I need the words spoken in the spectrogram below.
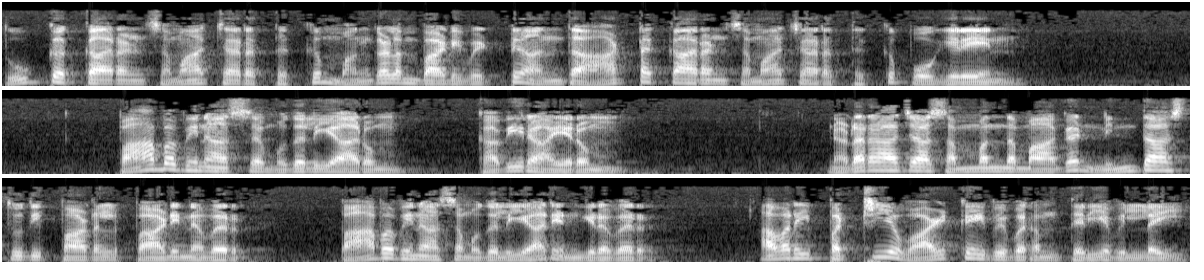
தூக்கக்காரன் சமாச்சாரத்துக்கு மங்களம் பாடிவிட்டு அந்த ஆட்டக்காரன் சமாச்சாரத்துக்கு போகிறேன். பாபவினாச முதலியாரும் கவிராயரும். நடராஜா சம்பந்தமாக நிந்தாஸ்துதி பாடல் பாடினவர் பாபவினாச முதலியார் என்கிறவர். அவரை பற்றிய வாழ்க்கை விவரம் தெரியவில்லை.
